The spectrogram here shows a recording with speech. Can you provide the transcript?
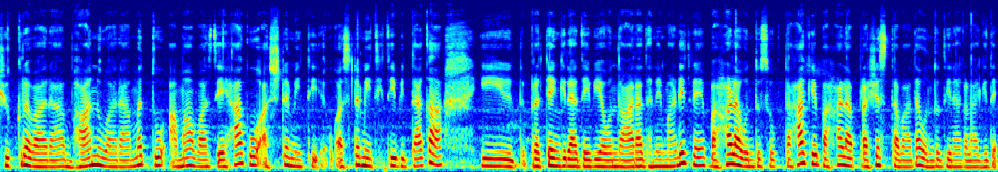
ಶುಕ್ರವಾರ, ಭಾನುವಾರ ಮತ್ತು ಅಮಾವಾಸ್ಯೆ ಹಾಗೂ ಅಷ್ಟಮಿ ತಿ, ಅಷ್ಟಮಿ ತಿಥಿ ಬಿದ್ದಾಗ ಈ ಪ್ರತ್ಯಂಗಿರಾ ದೇವಿಯ ಒಂದು ಆರಾಧನೆ ಮಾಡಿದರೆ ಬಹಳ ಒಂದು ಸೂಕ್ತ ಹಾಗೆ ಬಹಳ ಪ್ರಶಸ್ತವಾದ ಒಂದು ದಿನಗಳಾಗಿದೆ.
